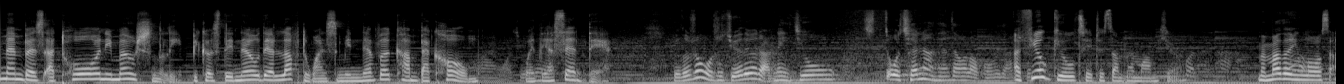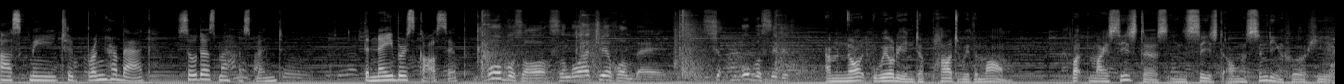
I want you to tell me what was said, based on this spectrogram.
members are torn emotionally because they know their loved ones may never come back home when they are sent there. 有的时候我是觉得有点内疚。我前两天在我老婆家 I feel guilty to send my mom here. My mother in laws asked me to bring her back, so does my husband. The neighbors gossip. 我不说，是我结婚呗，我不舍得说。 I'm not willing to part with mom, but my sisters insist on sending her here.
